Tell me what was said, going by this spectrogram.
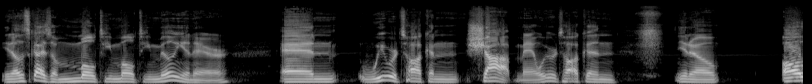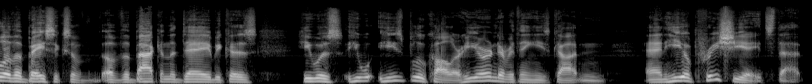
You know, this guy's a multi multi millionaire, and we were talking shop, man. We were talking, you know, all of the basics of of the back in the day because he was he he's blue collar. He earned everything he's gotten, and he appreciates that.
